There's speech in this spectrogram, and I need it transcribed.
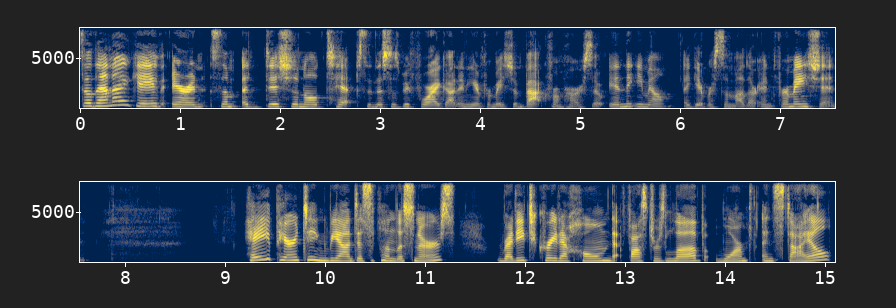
So then I gave Erin some additional tips, and this was before I got any information back from her. So in the email, I gave her some other information. Hey, Parenting Beyond Discipline listeners. Ready to create a home that fosters love, warmth, and style?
